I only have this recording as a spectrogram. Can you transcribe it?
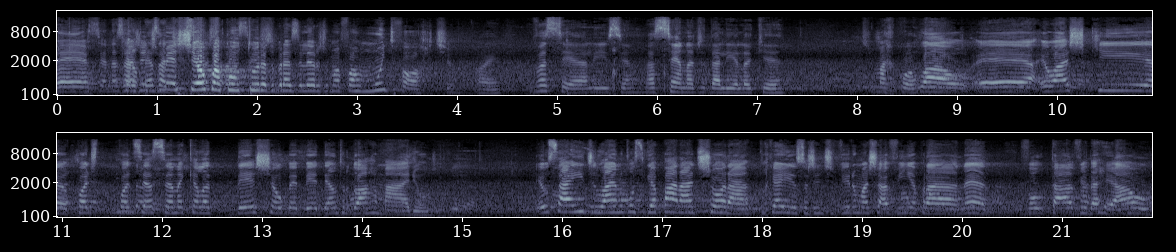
é, que a gente mexeu com a cultura do brasileiro de uma forma muito forte. Oi. Você, Alicia, a cena de Dalila que te marcou? Uau, é, eu acho que pode, pode ser a cena que ela deixa o bebê dentro do armário. Eu saí de lá e não conseguia parar de chorar, porque é isso, a gente vira uma chavinha pra né, voltar à vida real,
